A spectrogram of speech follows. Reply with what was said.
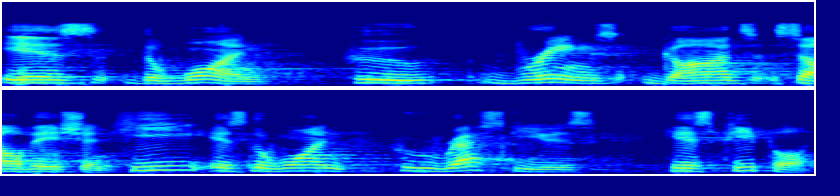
is the one who brings God's salvation. He is the one who rescues his people.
